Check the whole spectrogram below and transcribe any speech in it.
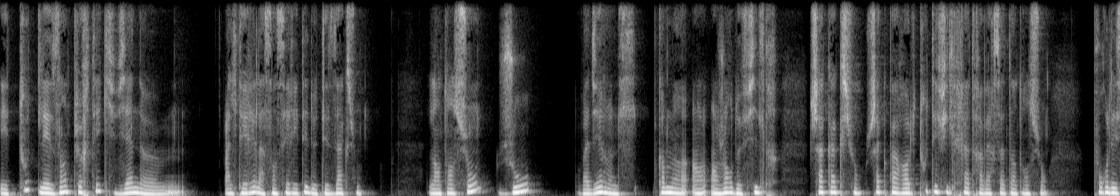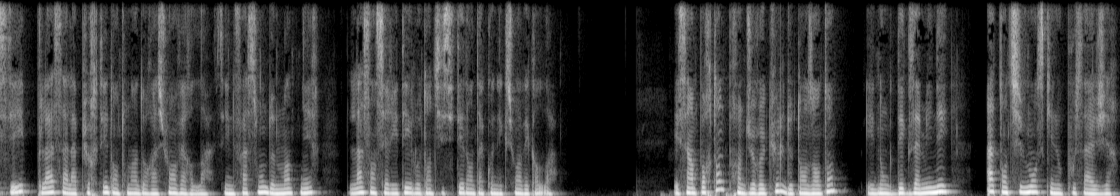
et toutes les impuretés qui viennent euh, altérer la sincérité de tes actions. L'intention joue, on va dire, comme un, un genre de filtre. Chaque action, chaque parole, tout est filtré à travers cette intention pour laisser place à la pureté dans ton adoration envers Allah. C'est une façon de maintenir la sincérité et l'authenticité dans ta connexion avec Allah. Et c'est important de prendre du recul de temps en temps et donc d'examiner attentivement ce qui nous pousse à agir.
